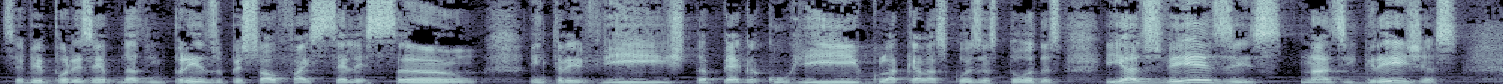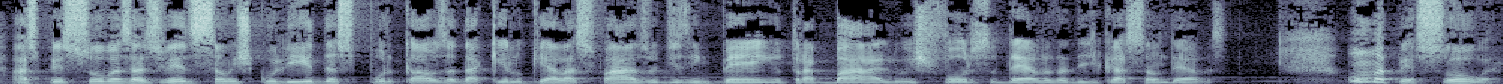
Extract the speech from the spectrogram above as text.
Você vê, por exemplo, nas empresas, o pessoal faz seleção, entrevista, pega currículo, aquelas coisas todas. E às vezes, nas igrejas, as pessoas às vezes são escolhidas por causa daquilo que elas fazem, o desempenho, o trabalho, o esforço delas, a dedicação delas. Uma pessoa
